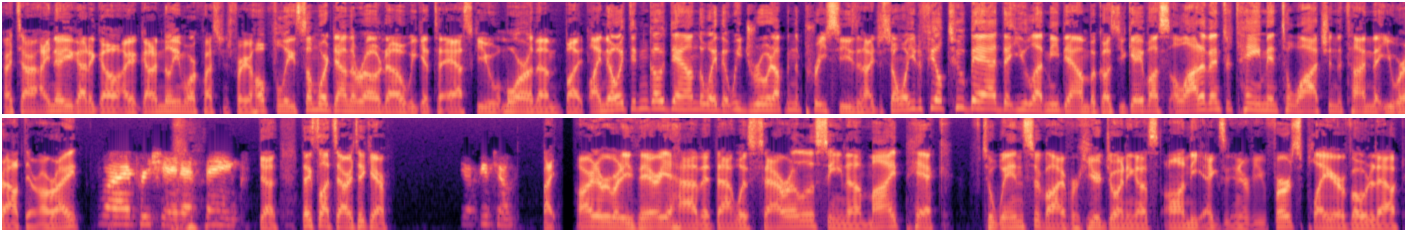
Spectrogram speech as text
All right, Tara, I know you got to go. I got a million more questions for you. Hopefully, somewhere down the road, uh, we get to ask you more of them. But I know it didn't go down the way that we drew it up in the preseason. I just don't want you to feel too bad that you let me down because you gave us a lot of entertainment to watch in the time that you were out there. All right? Well, I appreciate it. Thanks. yeah. Thanks a lot, Sarah. Take care. Yeah, you too. Bye. All right, everybody. There you have it. That was Sarah Lacina, my pick to win Survivor, here joining us on the exit interview. First player voted out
